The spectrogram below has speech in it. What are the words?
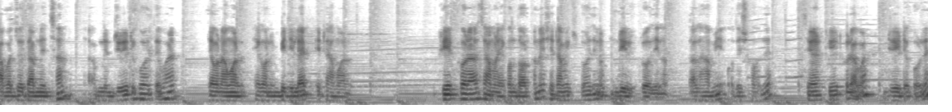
আবার যদি আপনি চান, আপনি ডিলিট করে দিতে পারেন। যেমন আমার এখন বিডি লাইভ এটা আমার ক্রিয়েট করা আছে, আমার এখন দরকার নেই, সেটা আমি কি করে দিলাম? ডিলিট করে দিলাম। তাহলে আমি অতি সহজে চ্যানেল ক্রিয়েট করে আবার ডিলিট করে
